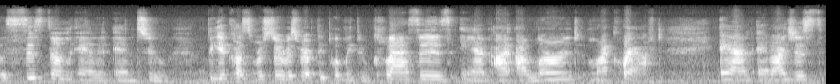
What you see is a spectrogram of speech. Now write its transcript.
the system and, and to be a customer service rep. They put me through classes and I, I learned my craft. And, and I just,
